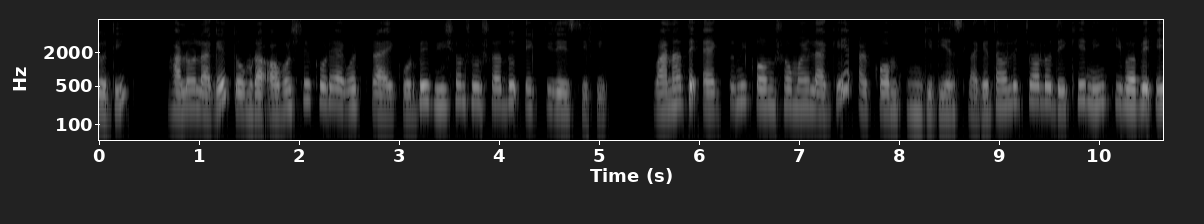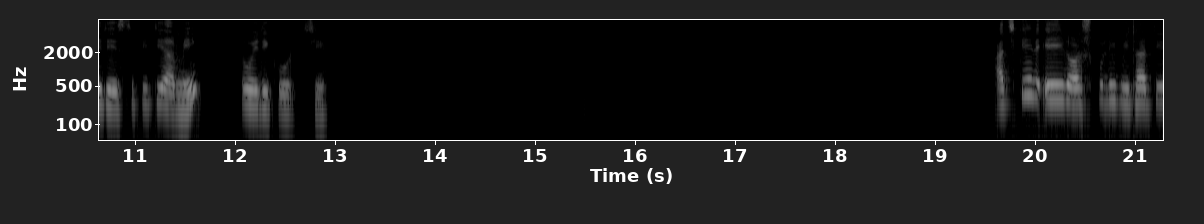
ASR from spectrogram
যদি ভালো লাগে, তোমরা অবশ্যই করে একবার ট্রাই করবে। ভীষণ সুস্বাদু একটি রেসিপি বানাতে একদমই কম সময় লাগে আর কম ইনগ্রিডিয়েন্টস লাগে। তাহলে চলো দেখে নিই কীভাবে এই রেসিপিটি আমি তৈরি করছি। আজকের এই রসপুলি পিঠাটি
